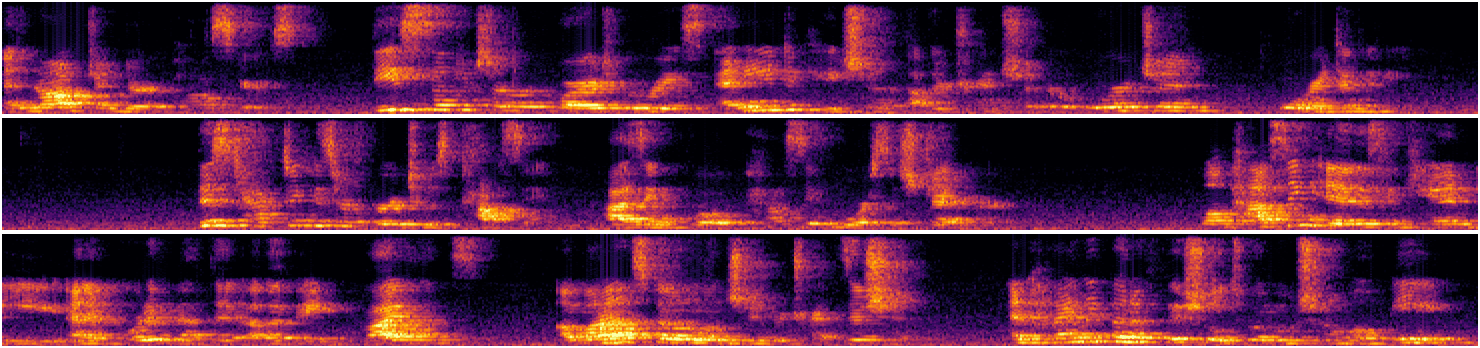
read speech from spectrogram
and not gender imposters, these subjects are required to erase any indication of their transgender origin or identity. This tactic is referred to as passing, as in, quote, passing for cisgender. While passing is and can be an important method of evading violence, a milestone in gender transition, and highly beneficial to emotional well-being,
